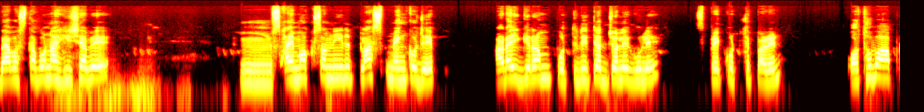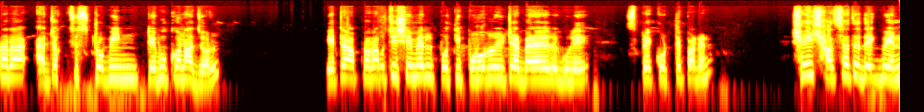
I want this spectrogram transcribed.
ব্যবস্থাপনা হিসাবে সাইমক্সানিল প্লাস ম্যাঙ্কোজেব আড়াই গ্রাম প্রতি লিটার জলে গুলে স্প্রে করতে পারেন, অথবা আপনারা অ্যাজক্সিস্ট্রোবিন টেবুকোনা জল এটা আপনারা পঁচিশ এম প্রতি পনেরো লিটার ব্যারেল গুলে স্প্রে করতে পারেন। সেই সাথে সাথে দেখবেন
